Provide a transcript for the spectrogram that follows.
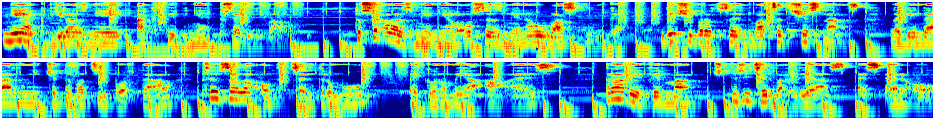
nějak výrazněji aktivně přebýval. To se ale změnilo se změnou vlastníka, když v roce 2016 legendární četovací portál převzala od Centrumu Economia AS právě firma 42 Ideas SRO.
